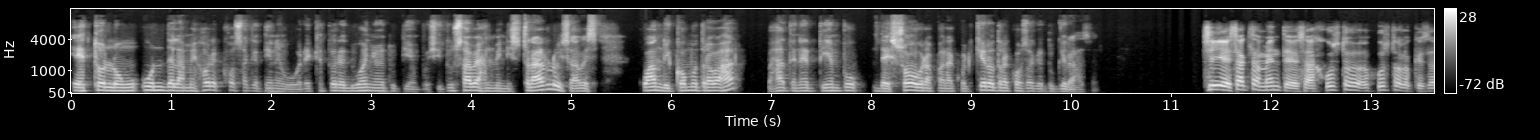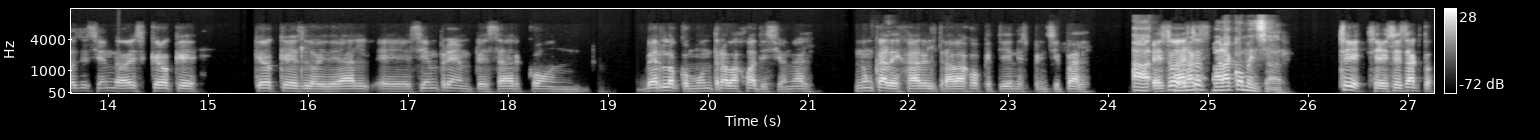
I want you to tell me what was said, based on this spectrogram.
esto lo, una de las mejores cosas que tiene Uber, es que tú eres dueño de tu tiempo y si tú sabes administrarlo y sabes cuándo y cómo trabajar, vas a tener tiempo de sobra para cualquier otra cosa que tú quieras hacer. Sí, exactamente. O sea, justo, justo lo que estás diciendo es, creo que, creo que es lo ideal, eh, siempre empezar con verlo como un trabajo adicional, nunca dejar el trabajo que tienes principal. Ah, Eso, para, es, para comenzar, sí, sí, es exacto.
